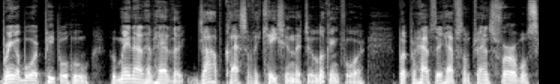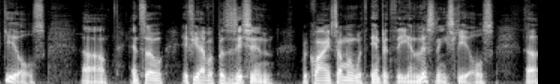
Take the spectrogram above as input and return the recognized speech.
bring aboard people who who may not have had the job classification that you're looking for, but perhaps they have some transferable skills. Uh, and so if you have a position requiring someone with empathy and listening skills, uh,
